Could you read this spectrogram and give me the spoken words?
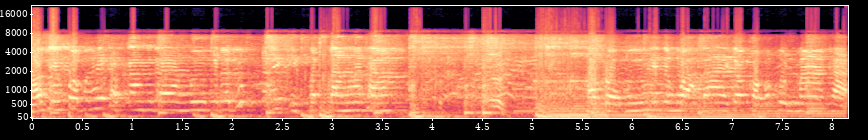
ขอเสียงปรบมือให้กับการแสดงมือกระดุกกระดิกอีกสักครั้งนะคะเออถ้าปรบมือให้จังหวะได้ก็ขอบพระคุณมากค่ะ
